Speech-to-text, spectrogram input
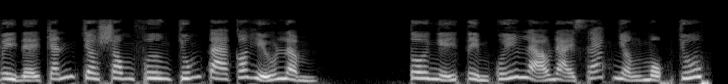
Vì để tránh cho song phương chúng ta có hiểu lầm. Tôi nghĩ tìm quý lão đại xác nhận một chút.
